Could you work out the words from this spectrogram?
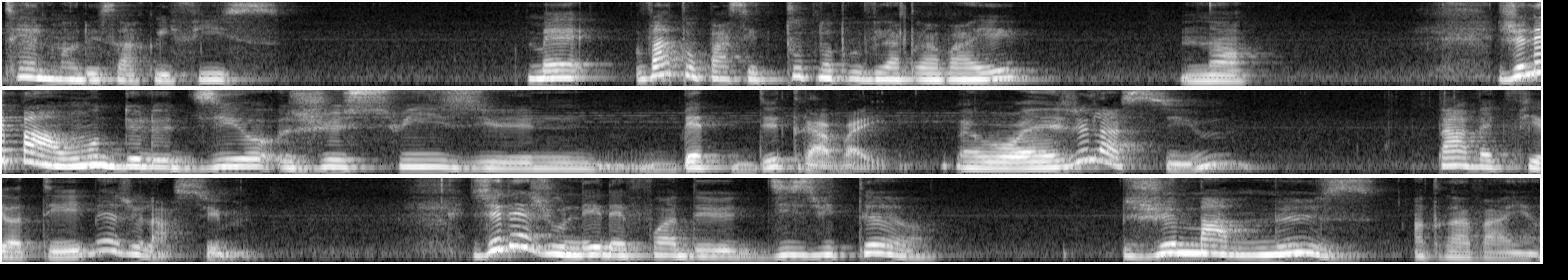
tellement de sacrifices. Mais va-t-on passer toute notre vie à travailler? Non. Je n'ai pas honte de le dire, je suis une bête de travail. Mais ouais, je l'assume. Pas avec fierté, mais je l'assume. J'ai des journées des fois de 18 heures je m'amuse en travaillant.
